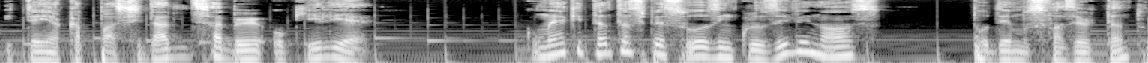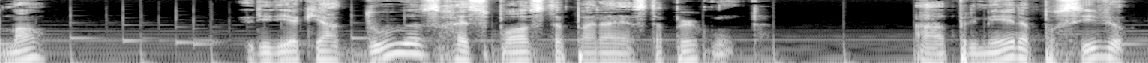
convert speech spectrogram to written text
e têm a capacidade de saber o que ele é, como é que tantas pessoas, inclusive nós, podemos fazer tanto mal? Eu diria que há duas respostas para esta pergunta. A primeira possível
